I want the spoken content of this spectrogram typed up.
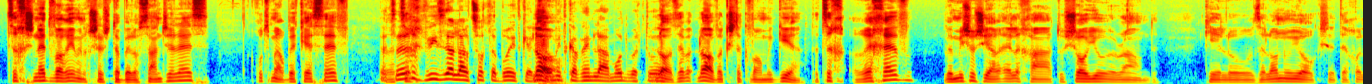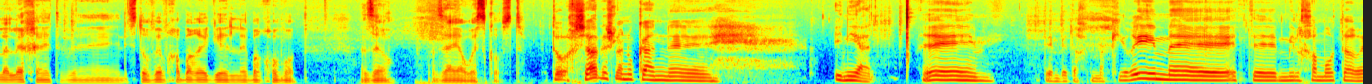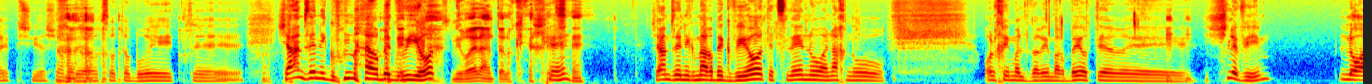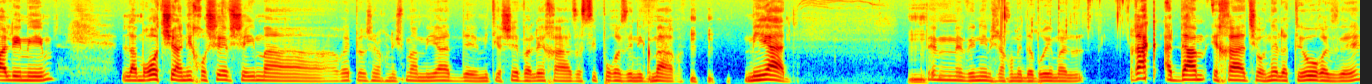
צריך שני דברים, אני חושב שאתה בלוס אנג'לס, חוץ מהרבה כסף. אתה צריך ויזה לארצות הברית, כי אני לא. לא מתכוון לעמוד בתור. לא, זה, לא, אבל כשאתה כבר מגיע, אתה צריך רכב ומישהו שיראה לך to show you around. כאילו, זה לא ניו יורק שאתה יכול ללכת ולהסתובב לך ברגל ברחובות. אז זהו, אז זה היה ווסט קוסט. טוב, עכשיו יש לנו כאן אה, עניין. אה, אתם בטח מכירים אה, את אה, מלחמות הראפ שיש שם בארצות הברית. אה, שם זה נגמר בגוויות. אני רואה לאן אתה לוקח כן. את זה. שם זה נגמר בגוויות, אצלנו אנחנו הולכים על דברים הרבה יותר אה, שלווים, לא אלימים, למרות שאני חושב שאם הרפר שאנחנו נשמע מיד אה, מתיישב עליך, אז הסיפור הזה נגמר. מיד. אתם מבינים שאנחנו מדברים על רק אדם אחד שעונה לתיאור הזה,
